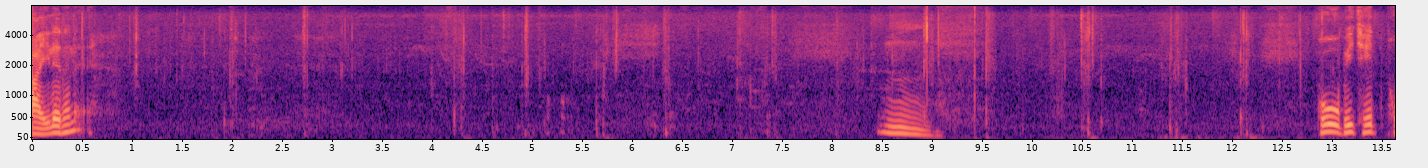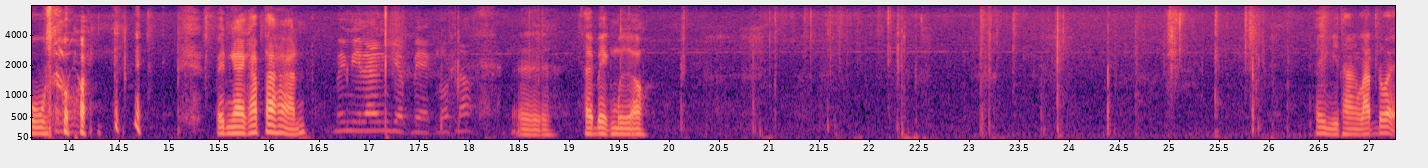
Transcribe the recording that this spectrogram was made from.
ลายเลยนะเนี่ยอืมผู้พิชิตภูสวรรค์เป็นไงครับทหาร ไม่มีแรงเหยียบเบรกรถแล้ว เออใช้เบรกมือเอาให้มีทางลัดด้วย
